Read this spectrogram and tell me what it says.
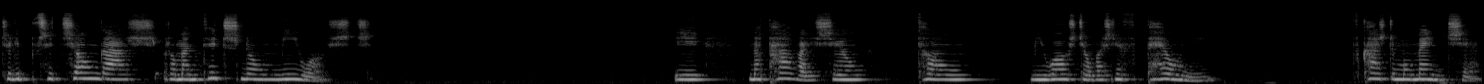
Czyli przyciągasz romantyczną miłość i napawaj się tą miłością właśnie w pełni, w każdym momencie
